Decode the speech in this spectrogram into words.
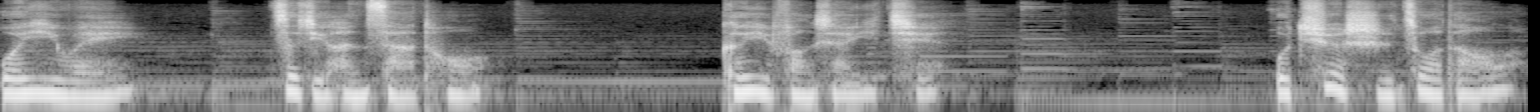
我以为自己很洒脱，可以放下一切。我确实做到了，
